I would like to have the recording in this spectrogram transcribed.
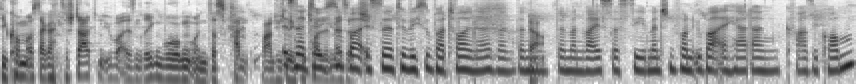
die kommen aus der ganzen Stadt und überall sind Regenbogen und das fand, war natürlich Ist eine tolle natürlich, super, Message. ist natürlich super toll, ne? wenn, wenn, Ja. wenn man weiß, dass die Menschen von überall her dann quasi kommen.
